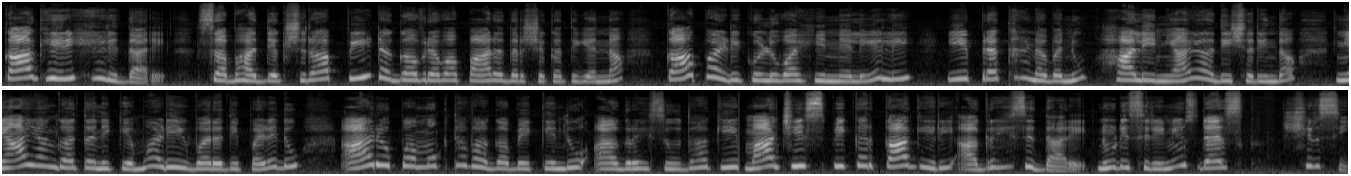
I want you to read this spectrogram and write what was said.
ಕಾಗೇರಿ ಹೇಳಿದ್ದಾರೆ. ಸಭಾಧ್ಯಕ್ಷರ ಪೀಠ ಗೌರವ ಪಾರದರ್ಶಕತೆಯನ್ನ ಕಾಪಾಡಿಕೊಳ್ಳುವ ಹಿನ್ನೆಲೆಯಲ್ಲಿ ಈ ಪ್ರಕರಣವನ್ನು ಹಾಲಿ ನ್ಯಾಯಾಧೀಶರಿಂದ ನ್ಯಾಯಾಂಗ ತನಿಖೆ ಮಾಡಿ ವರದಿ ಪಡೆದು ಆರೋಪ ಮುಕ್ತವಾಗಬೇಕೆಂದು ಆಗ್ರಹಿಸುವುದಾಗಿ ಮಾಜಿ ಸ್ಪೀಕರ್ ಕಾಗೇರಿ ಆಗ್ರಹಿಸಿದ್ದಾರೆ. Nudisiri news desk Sirsi.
